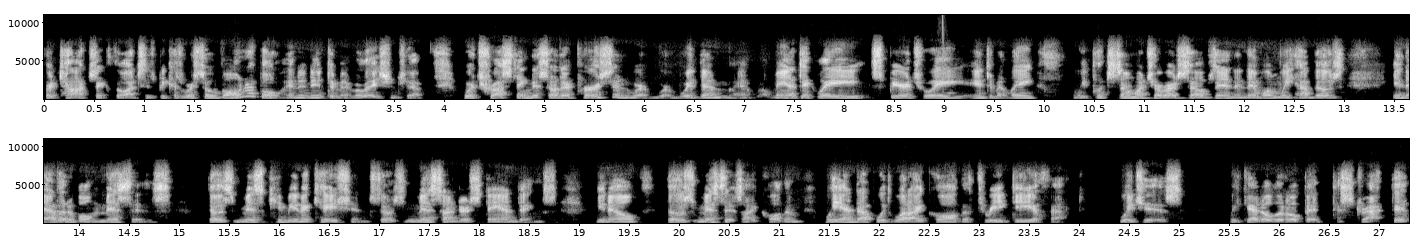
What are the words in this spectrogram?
for toxic thoughts is because we're so vulnerable in an intimate relationship. We're trusting this other person. We're, we're with them uh, romantically, spiritually, intimately. We put so much of ourselves in. And then when we have those inevitable misses, those miscommunications, those misunderstandings, you know, those misses, I call them, we end up with what I call the 3D effect, which is we get a little bit distracted.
